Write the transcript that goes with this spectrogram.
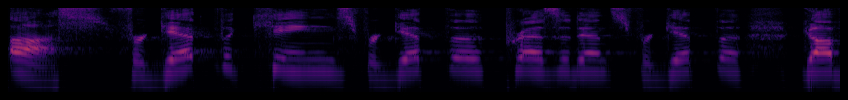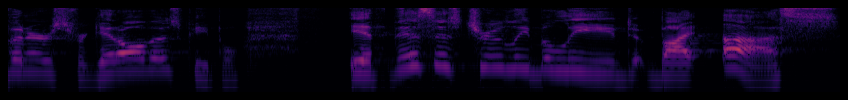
us, forget the kings, forget the presidents, forget the governors, forget all those people. If this is truly believed by us,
